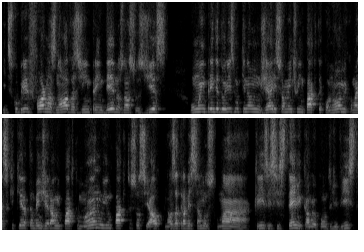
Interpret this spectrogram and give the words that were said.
e descobrir formas novas de empreender nos nossos dias, um empreendedorismo que não gere somente o impacto econômico, mas que queira também gerar um impacto humano e um impacto social. Nós atravessamos uma crise sistêmica, ao meu ponto de vista,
